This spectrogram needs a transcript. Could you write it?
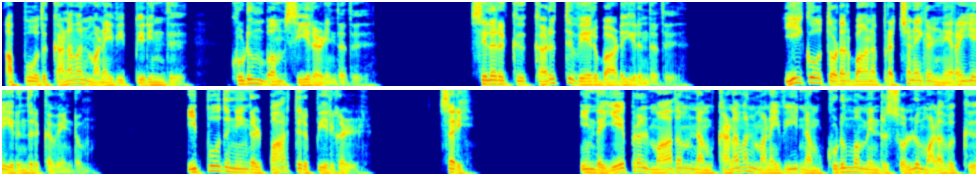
அப்போது கணவன் மனைவி பிரிந்து குடும்பம் சீரழிந்தது. சிலருக்கு கருத்து வேறுபாடு இருந்தது. ஈகோ தொடர்பான பிரச்சனைகள் நிறைய இருந்திருக்க வேண்டும். இப்போது நீங்கள் பார்த்திருப்பீர்கள். சரி. இந்த ஏப்ரல் மாதம் நம் கணவன் மனைவி நம் குடும்பம் என்று சொல்லும் அளவுக்கு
